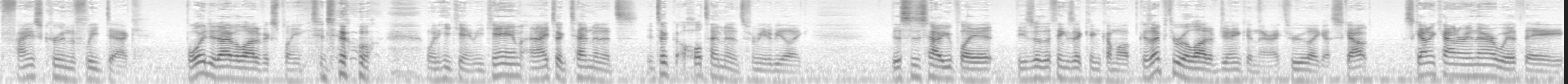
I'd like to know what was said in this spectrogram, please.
finest crew in the fleet deck. Boy, did I have a lot of explaining to do when he came. He came, and I took 10 minutes. It took a whole 10 minutes for me to be like, this is how you play it. These are the things that can come up. Because I threw a lot of jank in there. I threw like a scout scout encounter in there with a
